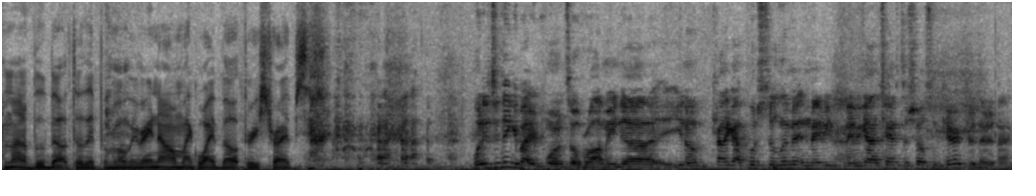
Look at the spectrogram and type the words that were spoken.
I'm not a blue belt till they promote me. Right now, I'm like white belt, three stripes. what did you think about your performance overall? I mean, uh, you know, kind of got pushed to the limit and maybe maybe got a chance to show some character there tonight.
